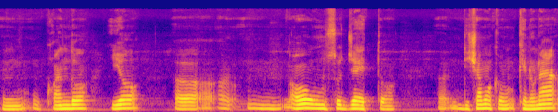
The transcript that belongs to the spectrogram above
un, quando io uh, ho un soggetto, uh, diciamo, che non ha,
